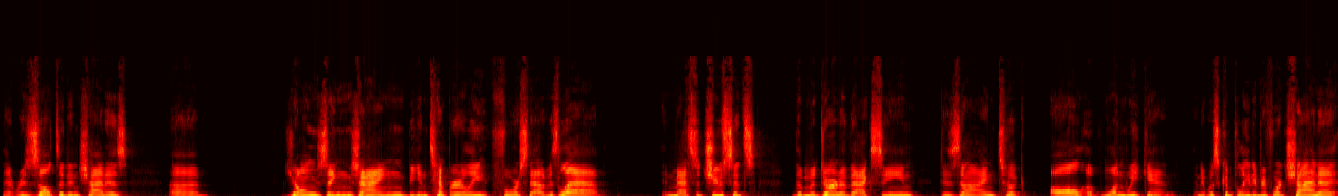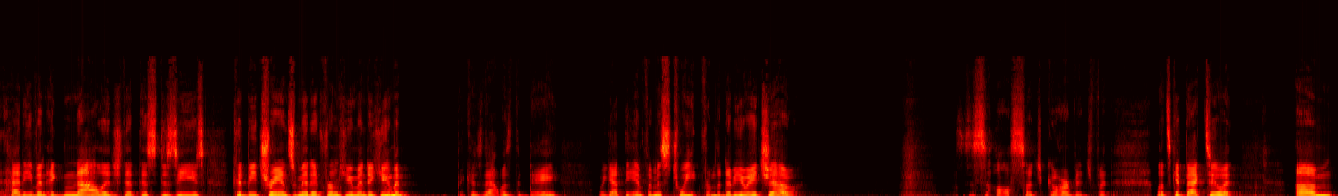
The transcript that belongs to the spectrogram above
that resulted in China's uh, Yong Zhang being temporarily forced out of his lab. In Massachusetts, the Moderna vaccine design took all of one weekend, and it was completed before China had even acknowledged that this disease could be transmitted from human to human, because that was the day we got the infamous tweet from the WHO. this is all such garbage, but let's get back to it. Um,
